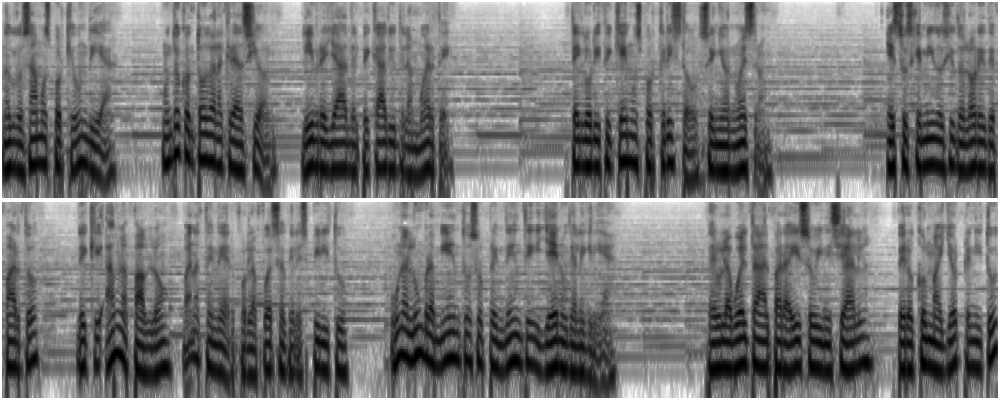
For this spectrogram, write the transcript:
nos gozamos porque un día, junto con toda la creación, libre ya del pecado y de la muerte, te glorifiquemos por Cristo, Señor nuestro. Estos gemidos y dolores de parto de que habla Pablo van a tener, por la fuerza del Espíritu, un alumbramiento sorprendente y lleno de alegría. Pero la vuelta al paraíso inicial, pero con mayor plenitud.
